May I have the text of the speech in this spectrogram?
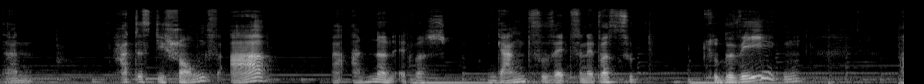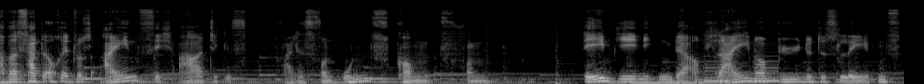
Dann hat es die Chance, a, bei anderen etwas in Gang zu setzen, etwas zu, zu bewegen, aber es hat auch etwas Einzigartiges, weil es von uns kommt, von demjenigen, der auf seiner Bühne des Lebens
